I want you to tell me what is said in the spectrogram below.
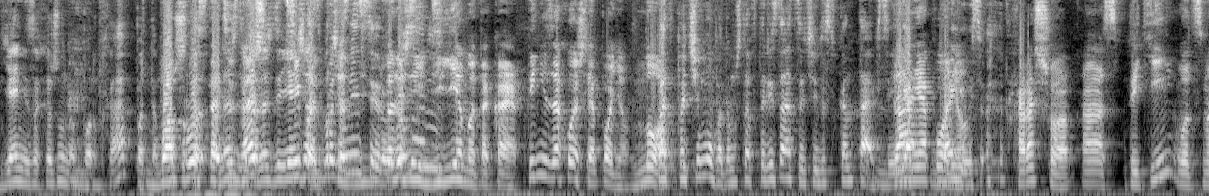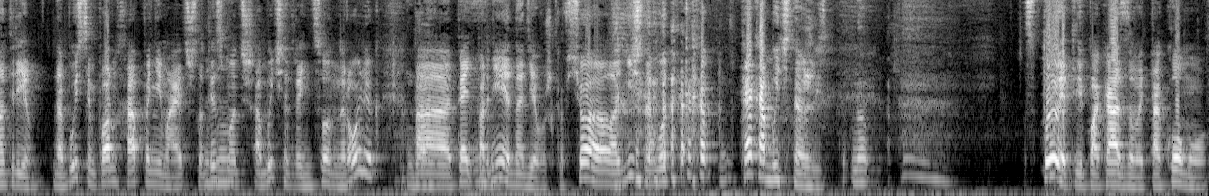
Я не захожу на Pornhub, потому Вопрос, что... кстати, подожди, знаешь, подожди, я типа, сейчас прокомментирую. подожди, Ну, дилемма такая. Ты не заходишь, я понял, но... По- Почему? Потому что авторизация через ВКонтакте. Да, я, понял. боюсь. Хорошо. А, прикинь, вот смотри, допустим, Pornhub понимает, что ты смотришь обычный традиционный ролик, Да. а, пять парней и одна девушка. Все логично, вот как, как обычная жизнь. Ну, Стоит ли показывать такому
